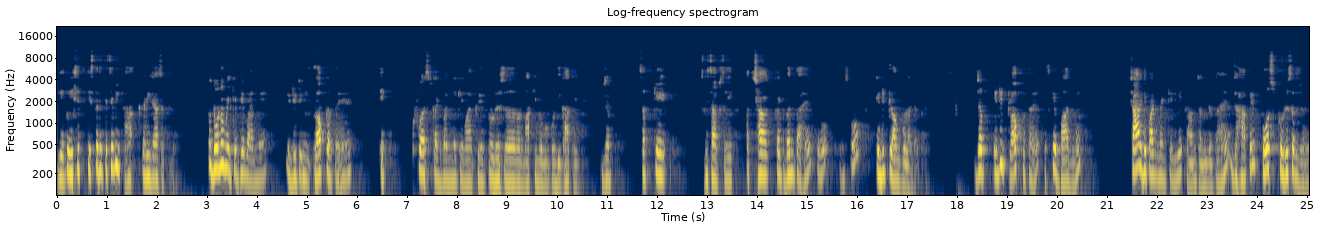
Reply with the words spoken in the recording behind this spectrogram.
ये तो इसी, इस तरीके से भी कहा, कही जा सकती है। तो दोनों मिलकर फिर बाद में एडिटिंग लॉक करते हैं। एक फ़र्स्ट कट बनने के बाद फिर प्रोड्यूसर और बाकी लोगों को दिखा के जब सबके हिसाब से एक अच्छा कट बनता है तो उसको एडिट लॉक बोला जाता है। जब एडिट लॉक होता है, उसके बाद में चार डिपार्टमेंट के लिए काम चालू जाता है, जहाँ पे पोस्ट प्रोड्यूसर जो है,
